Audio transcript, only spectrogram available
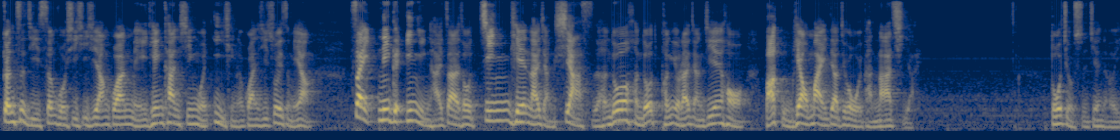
跟自己生活息息相关，每天看新闻疫情的关系，所以怎么样，在那个阴影还在的时候，今天来讲吓死很多很多朋友来讲，今天吼把股票卖掉，结果尾盘拉起来。多久时间而已？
